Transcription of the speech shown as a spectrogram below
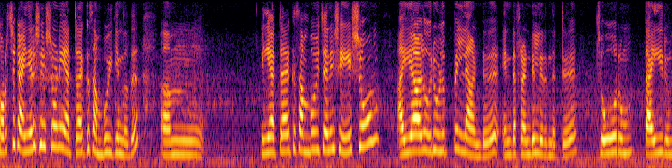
കുറച്ച് കഴിഞ്ഞതിന് ശേഷമാണ് ഈ അറ്റാക്ക് സംഭവിക്കുന്നത്. ഈ അറ്റാക്ക് സംഭവിച്ചതിന് ശേഷവും അയാൾ ഒരു ഉളുപ്പില്ലാണ്ട് എന്റെ ഫ്രണ്ടിൽ ഇരുന്നിട്ട് ചോറും തൈരും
